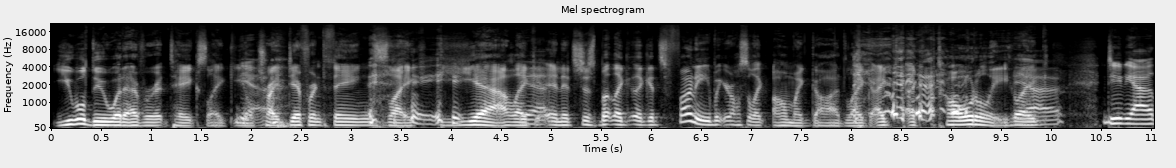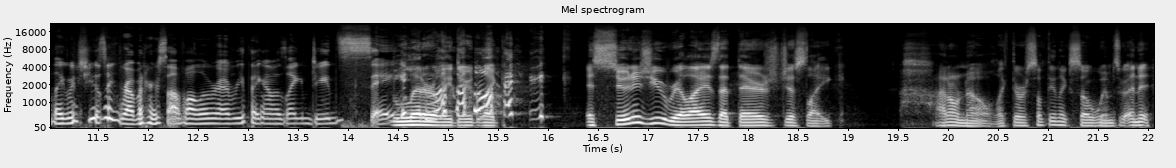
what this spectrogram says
you will do whatever it takes like you'll Yeah. try different things like yeah like Yeah. and it's just but like like it's funny but you're also like oh my god like i, I totally like yeah. Dude, yeah, like when she was like rubbing herself all over everything, I was like, dude, say literally dude like as soon as you realize that there's just like I don't know, like there was something like so whimsical, and it,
